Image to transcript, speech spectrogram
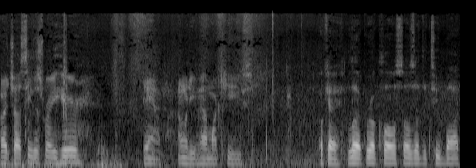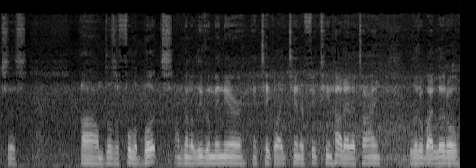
All right, y'all see this right here? Damn, I don't even have my keys. Okay, look real close. Those are the two boxes. Um, those are full of books. I'm gonna leave them in there and take like 10 or 15 out at a time, little by little,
